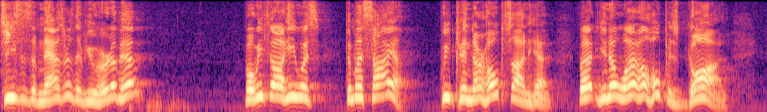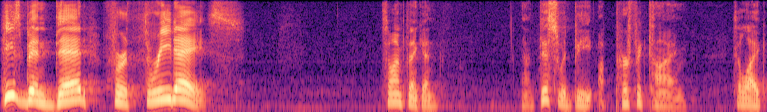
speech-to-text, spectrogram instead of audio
Jesus of Nazareth, have you heard of him? Well, we thought he was the Messiah. We pinned our hopes on him. But you know what? All hope is gone. He's been dead for three days. So I'm thinking, now this would be a perfect time to like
